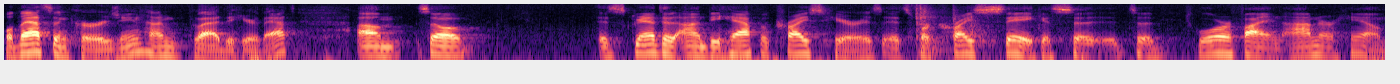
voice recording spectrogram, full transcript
Well, that's encouraging. I'm glad to hear that. Um, so it's granted on behalf of Christ here. It's, it's for Christ's sake. It's to, to glorify and honor Him.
